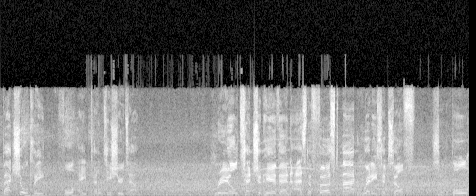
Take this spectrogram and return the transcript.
be back shortly for a penalty shootout. Real tension here then as the first man readies himself. So the ball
